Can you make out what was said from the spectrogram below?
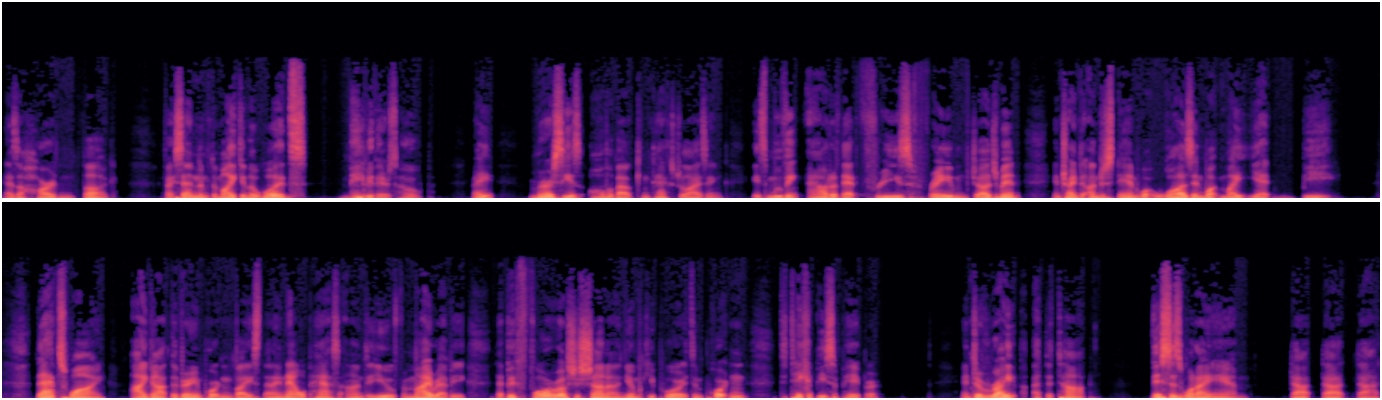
as a hardened thug. If I send him to Mike in the woods, maybe there's hope, right? Mercy is all about contextualizing. It's moving out of that freeze frame judgment and trying to understand what was and what might yet be. That's why I got the very important advice that I now will pass on to you from my Rebbe that before Rosh Hashanah and Yom Kippur, it's important to take a piece of paper and to write at the top this is what I am, dot, dot, dot,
